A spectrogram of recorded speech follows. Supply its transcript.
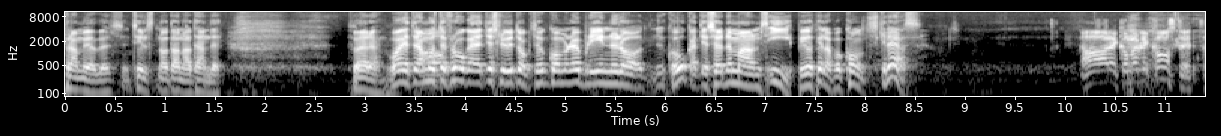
Framöver tills något annat händer. Så är det. Vad heter det? Jag måste fråga dig till slut också. Hur kommer det att bli nu då? Du kan åka till Södermalms IP och spela på konstgräs. Ja, det kommer bli konstigt.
